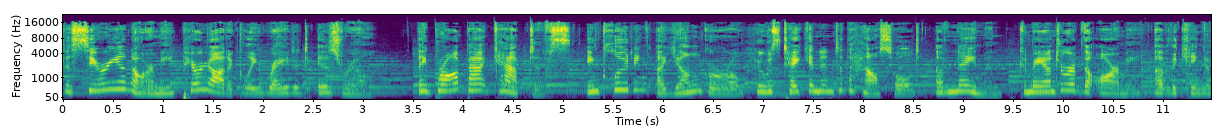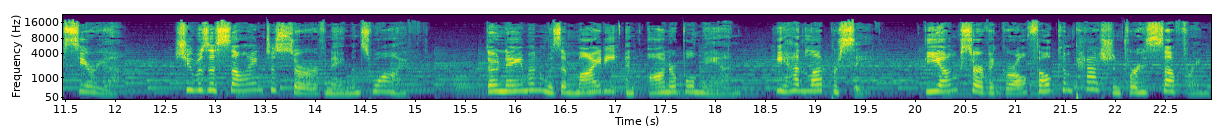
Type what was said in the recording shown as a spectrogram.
The Syrian army periodically raided Israel. They brought back captives, including a young girl who was taken into the household of Naaman, commander of the army of the king of Syria. She was assigned to serve Naaman's wife. Though Naaman was a mighty and honorable man, he had leprosy. The young servant girl felt compassion for his suffering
